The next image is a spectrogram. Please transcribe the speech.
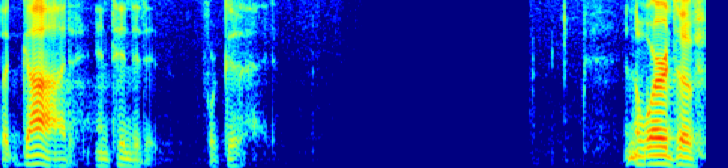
but God intended it for good. In the words of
